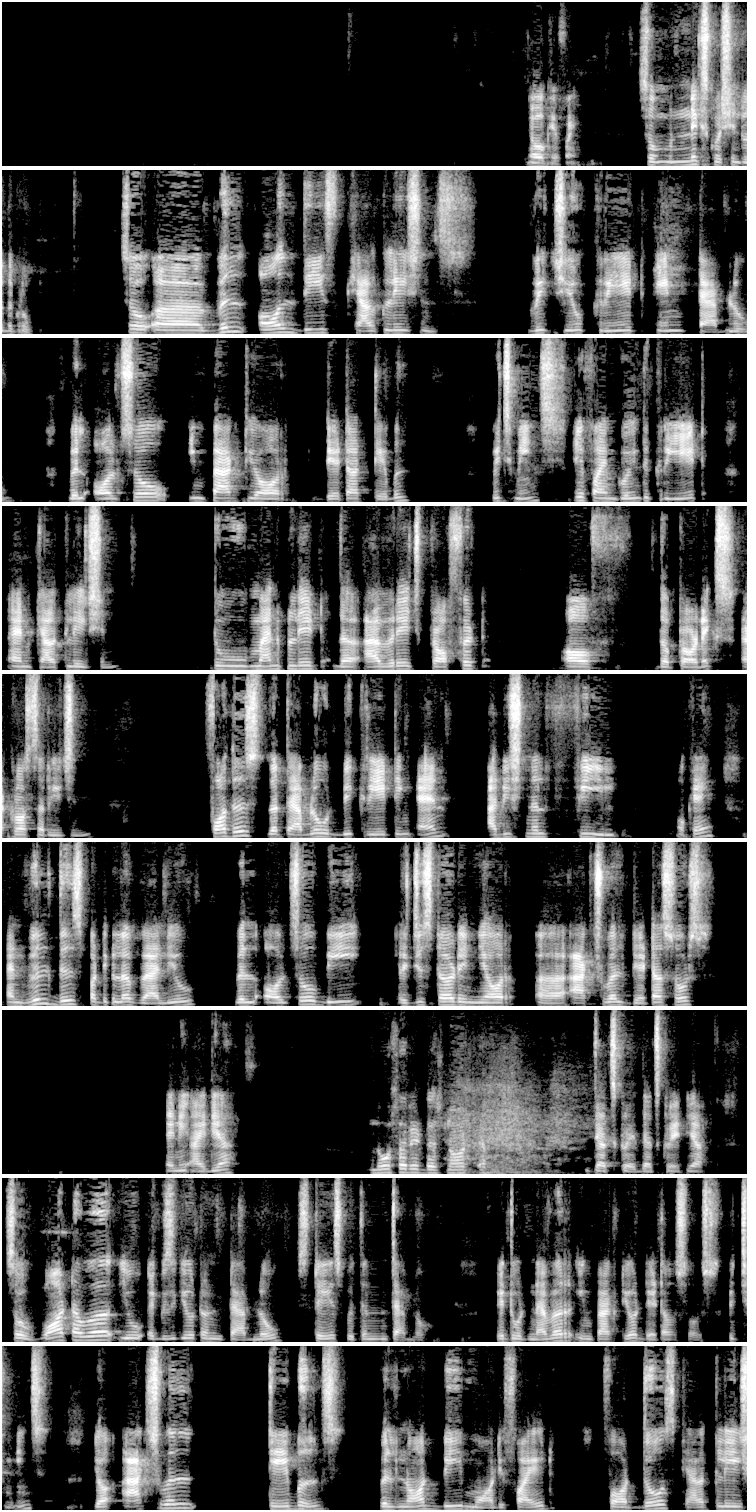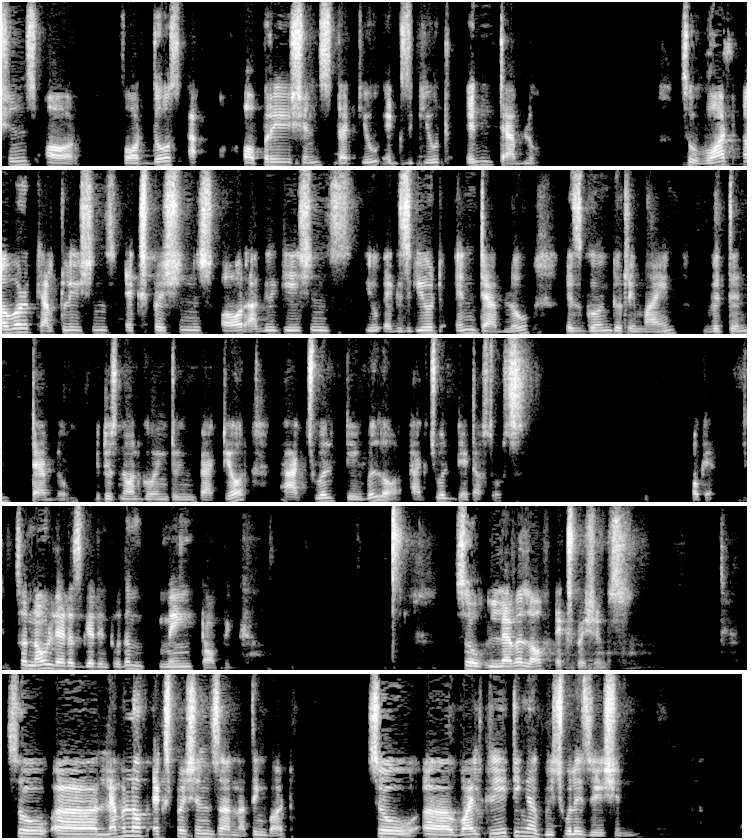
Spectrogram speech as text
Okay, fine. So next question to the group. So uh, will all these calculations which you create in Tableau will also impact your data table, which means if I'm going to create an calculation to manipulate the average profit of the products across the region, for this, the Tableau would be creating an additional field, okay? And will this particular value will also be registered in your uh, actual data source any idea? No, sir, it does not. That's great. That's great. Yeah. So whatever you execute on Tableau stays within Tableau. It would never impact your data source, which means your actual tables will not be modified for those calculations or for those uh, operations that you execute in Tableau. So whatever calculations, expressions, or aggregations you execute in Tableau is going to remain within Tableau. It is not going to impact your actual table or actual data source. Okay, so now let us get into the main topic. So level of expressions. So uh, level of expressions are nothing but, so uh, while creating a visualization,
